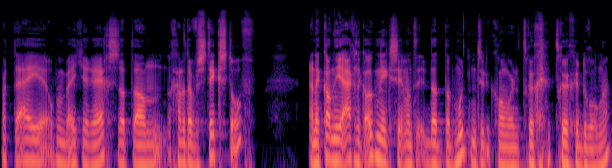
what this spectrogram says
partijen op een beetje rechts. Dat dan gaat het over stikstof. En dan kan die eigenlijk ook niks in, want dat, dat moet natuurlijk gewoon worden terug, teruggedrongen.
